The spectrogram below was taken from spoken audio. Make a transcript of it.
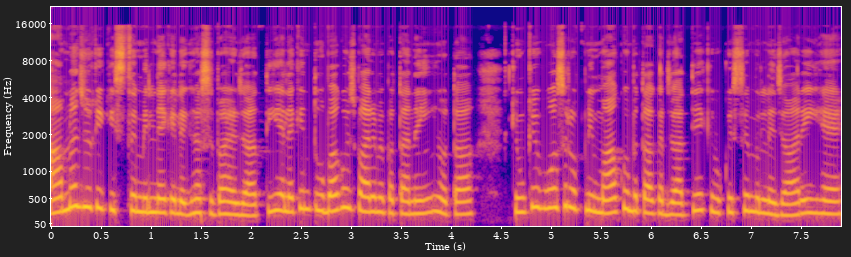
आमना जो कि किससे मिलने के लिए घर से बाहर जाती है, लेकिन तूबा को इस बारे में पता नहीं होता, क्योंकि वो सिर्फ़ अपनी माँ को बताकर जाती है कि वो किससे मिलने जा रही है।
